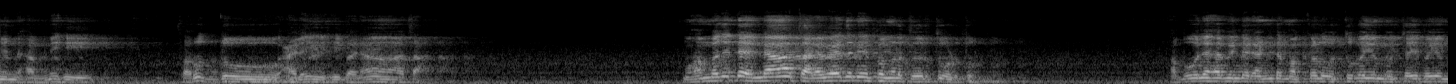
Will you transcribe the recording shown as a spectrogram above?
മിൻ ഹമ്മിഹി ഫറുദ്ദു അലൈഹി ബനാത. മുഹമ്മദിന്റെ എല്ലാ തലവേദനയും ഇപ്പൊ നിങ്ങൾ തീർത്തു കൊടുത്തു. അബൂലഹബിന്റെ രണ്ട് മക്കൾ ഒത്തുബയും മുത്തൈബയും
